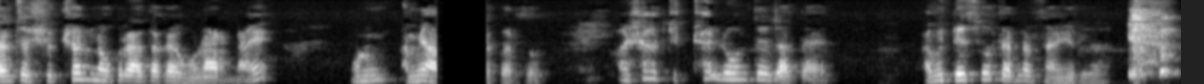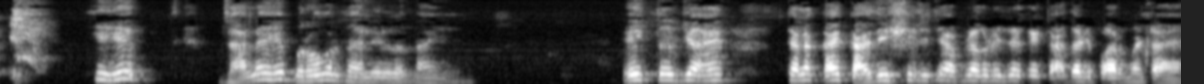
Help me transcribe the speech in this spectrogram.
त्यांचं शिक्षण नोकरी आता काय होणार नाही म्हणून आम्ही आत्महत्या करतो. अशा चिठ्ठ्या लिहून ते जात आहेत. आम्ही तेच त्यांना सांगितलं की हे झालं हे बरोबर झालेलं नाही. एक तर जे आहे त्याला काय कायदेशीरित्या आपल्याकडे जे काही कायदा डिपार्टमेंट आहे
